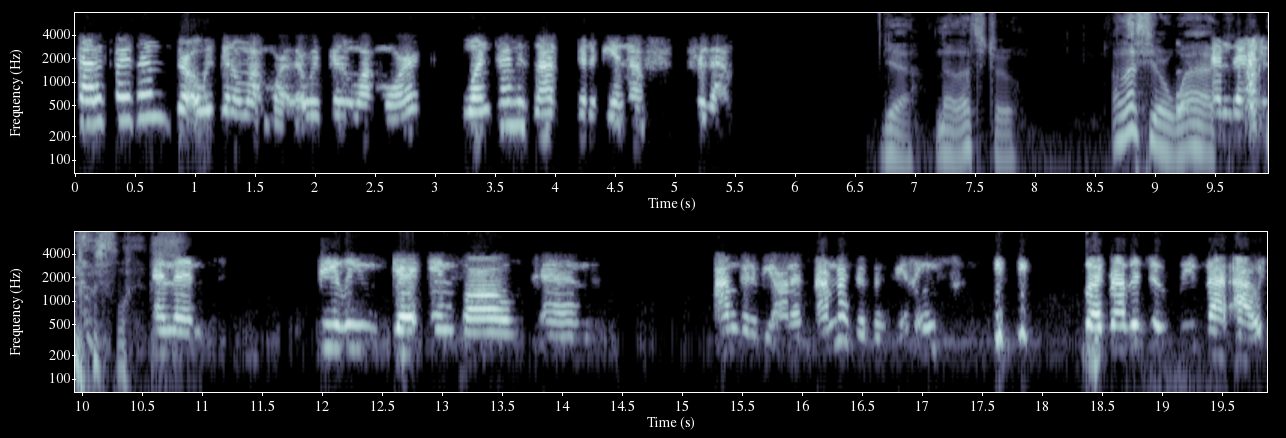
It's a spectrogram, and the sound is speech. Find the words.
satisfy them. They're always going to want more. They're always going to want more. One time is not going to be enough for them. Yeah, no, that's true. Unless you're whack. and then and then feelings get involved and I'm gonna be honest, I'm not good with feelings. so I'd rather just leave that out.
